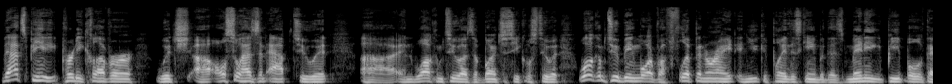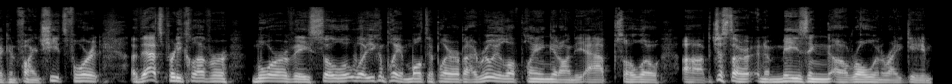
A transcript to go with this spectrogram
That's pretty clever, which uh, also has an app to it. Uh, and Welcome to has a bunch of sequels to it. Welcome to being more of a flip and right, and you could play this game with as many people that can find cheats for it. Uh, that's pretty clever. More of a solo. Well, you can play it multiplayer, but I really love playing it on the app solo. Uh, just a, an amazing uh, roll and write game.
